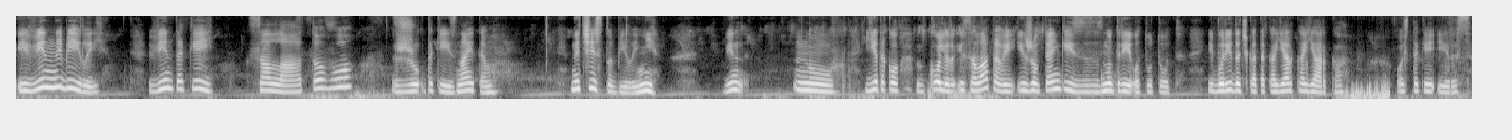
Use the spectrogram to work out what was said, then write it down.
І він не білий. Він такий салатово, жу, такий, знаєте, не чисто білий, ні. Він, ну, є тако колір і салатовий, і жовтенький знутрі отут от. І борідочка така ярка-ярка. Ось такий ірис.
